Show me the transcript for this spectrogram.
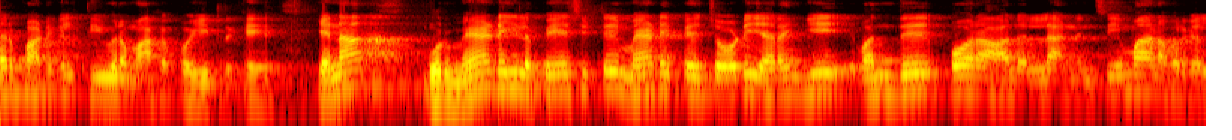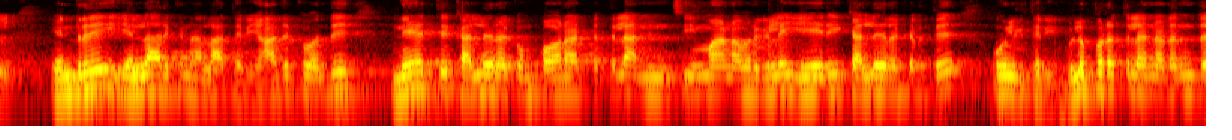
ஏற்பாடுகள் தீவிரமாக போயிட்டு இருக்கு ஏன்னா ஒரு மேடையில் பேசிட்டு மேடை பேச்சோடு இறங்கி வந்து போகிற ஆள் இல்லை அண்ணன் சீமான் அவர்கள் என்று எல்லாருக்கும் நல்லா தெரியும். அதுக்கு வந்து நேற்று கல்லிறக்கும் போராட்டத்தில் அண்ணன் சீமான் அவர்களே ஏறி கல் இறக்கிறது உங்களுக்கு தெரியும். விழுப்புரத்தில் நடந்த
